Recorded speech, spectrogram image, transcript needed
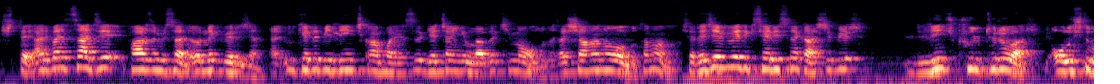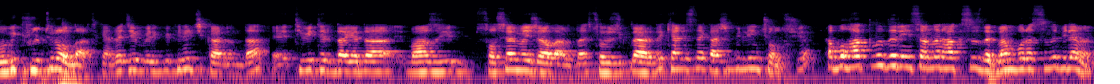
işte hani ben sadece farzı misal örnek vereceğim. Yani ülkede bir linç kampanyası geçen yıllarda kime oldu? Mesela Şahane oldu tamam mı? İşte Recep İvedik serisine karşı bir linç kültürü var. Oluştu bu bir kültür oldu artık. Yani Recep İvedik bir film çıkardığında e, Twitter'da ya da bazı sosyal mecralarda, sözlüklerde kendisine karşı bir linç oluşuyor. Ha bu haklıdır, insanlar haksızdır. Ben burasını bilemem.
